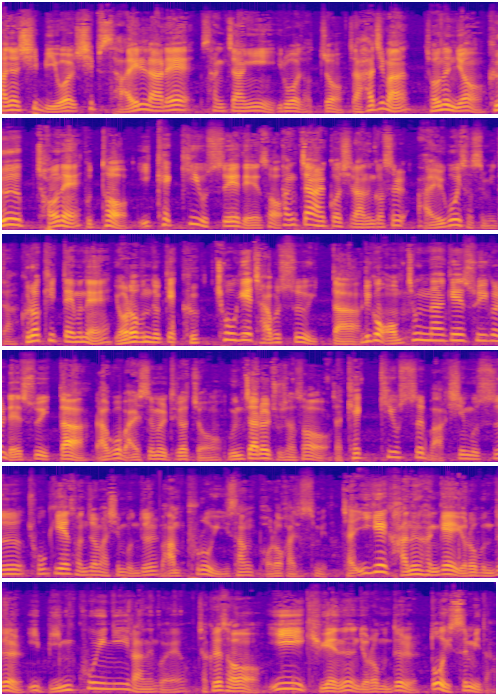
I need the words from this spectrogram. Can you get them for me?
14년 12월 14일 날에 상장이 이루어졌죠. 자, 하지만 저는요, 그 전에부터 이 캐키우스에 대해서 상장할 것이라는 것을 알고 있었습니다. 그렇기 때문에 여러분들께 극초기에 잡을 수 있다. 그리고 엄청나게 수익을 낼 수 있다라고 말씀을 드렸죠. 문자를 주셔서 자, 캐키우스 막시무스 초기에 선점하신 분들 만 프로 이상 벌어 가셨습니다. 자, 이게 가능한 게 여러분들 이 밈코인이라는 거예요. 자, 그래서 이 기회는 여러분들 또 있습니다.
